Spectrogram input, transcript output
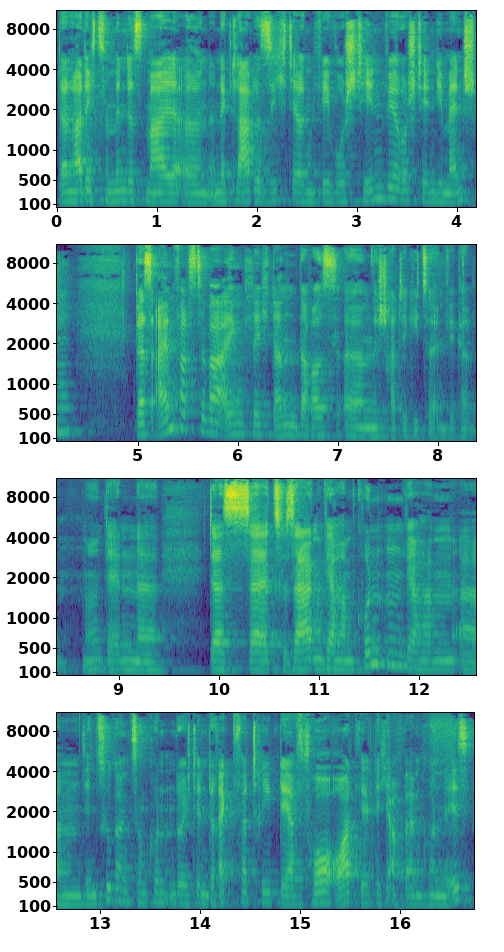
dann hatte ich zumindest mal äh, eine klare Sicht irgendwie, wo stehen wir, wo stehen die Menschen. Das Einfachste war eigentlich dann daraus äh, eine Strategie zu entwickeln. Ne? Denn äh, das äh, zu sagen, wir haben Kunden, wir haben ähm, den Zugang zum Kunden durch den Direktvertrieb, der vor Ort wirklich auch beim Kunden ist,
